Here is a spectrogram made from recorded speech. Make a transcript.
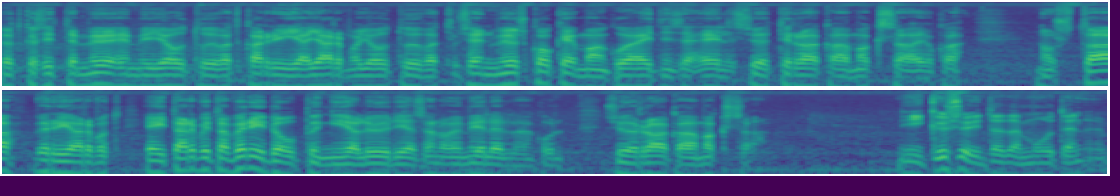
jotka sitten myöhemmin joutuivat, Kari ja Jarmo joutuivat sen myös kokemaan, kun äitinsä heille syötti raakaa maksaa, joka nostaa veriarvot. Ei tarvita veridopingia, Lyydiä sanoi mielellään, kun syö raakaa maksaa. Niin, kysyin tätä muuten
